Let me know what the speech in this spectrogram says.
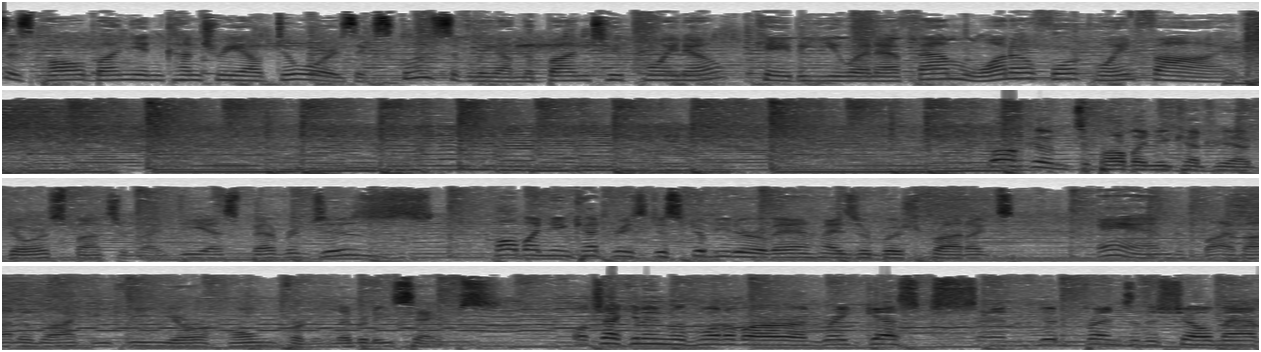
This is Paul Bunyan Country Outdoors exclusively on the Bun 2.0, KBUN FM 104.5. Welcome to Paul Bunyan Country Outdoors, sponsored by DS Beverages. Paul Bunyan Country's distributor of Anheuser-Busch products and by Bonded Lock and Key, your home for Liberty Safes. Well, checking in with one of our great guests and good friends of the show, Matt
